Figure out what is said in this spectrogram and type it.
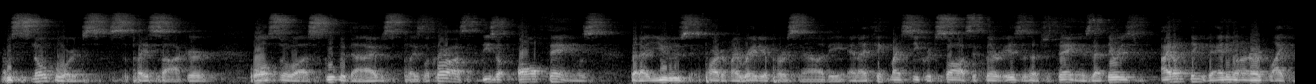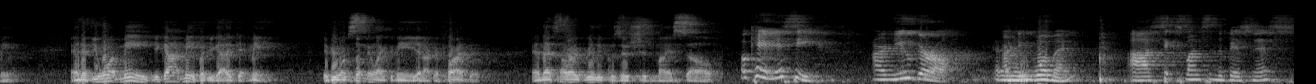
who snowboards, plays soccer, also uh, scuba dives, plays lacrosse. These are all things that I use as part of my radio personality. And I think my secret sauce, if there is such a thing, is that there is, I don't think that anyone on earth like me. And if you want me, you got me, but you got to get me. If you want something like me, you're not going to find it. And that's how I really position myself. Okay, Missy, our new girl, our new woman, uh, six months in the business,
